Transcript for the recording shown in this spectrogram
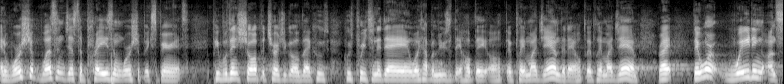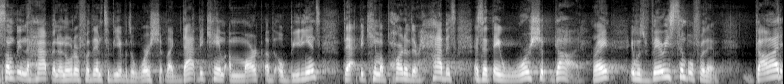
And worship wasn't just a praise and worship experience. People didn't show up to church and go, like, who's, who's preaching today and what type of music they hope they, hope they play my jam today. I hope they play my jam, right? They weren't waiting on something to happen in order for them to be able to worship. Like, that became a mark of obedience. That became a part of their habits as that they worship God, right? It was very simple for them. God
